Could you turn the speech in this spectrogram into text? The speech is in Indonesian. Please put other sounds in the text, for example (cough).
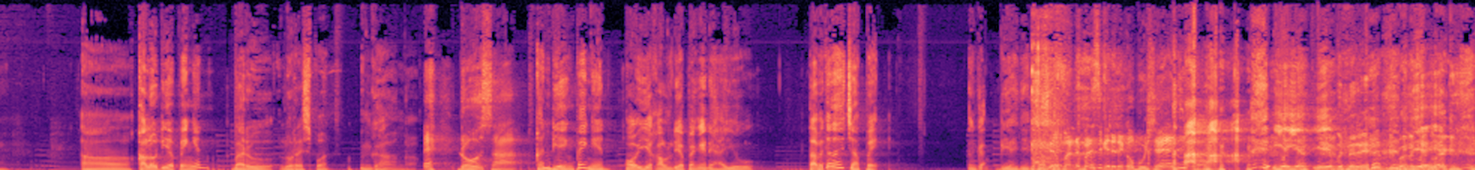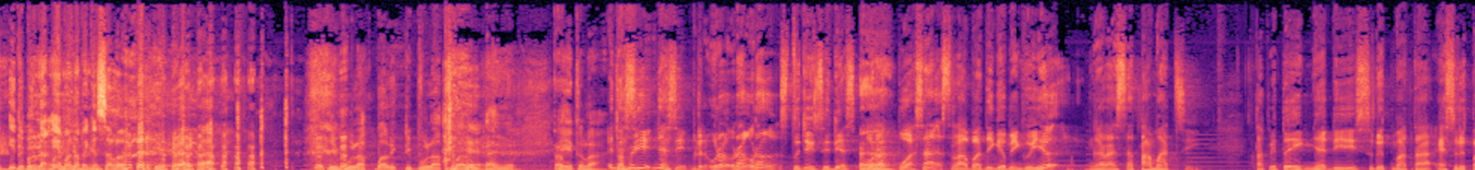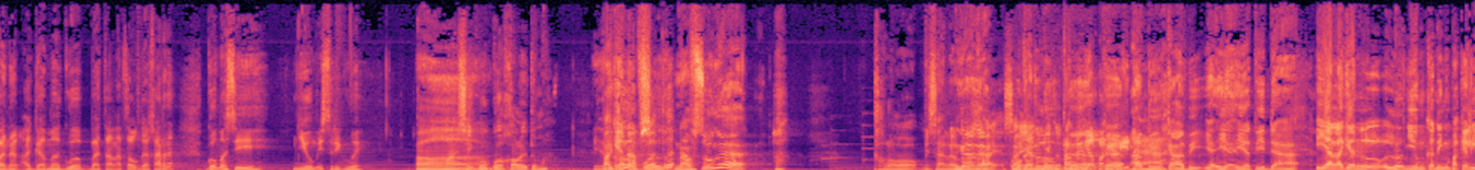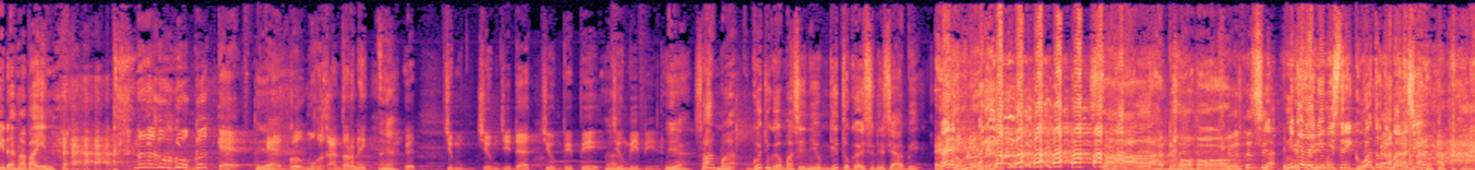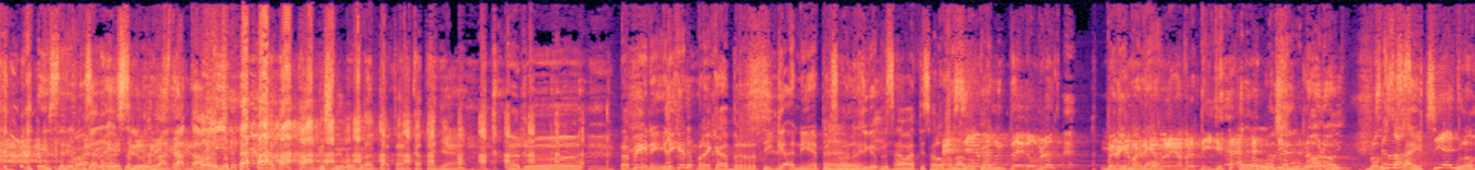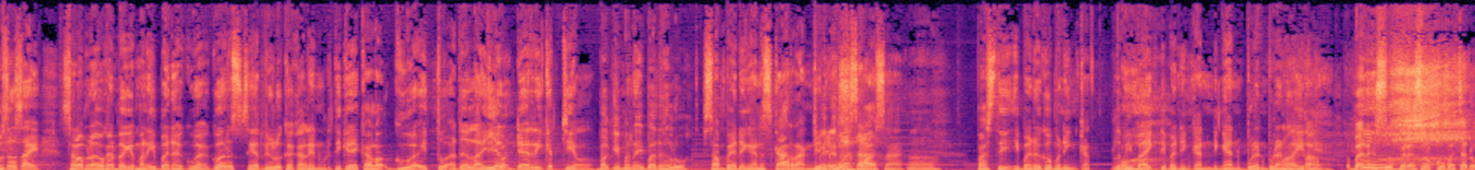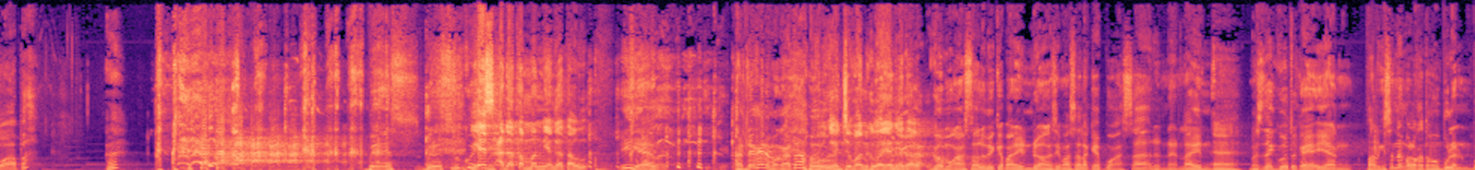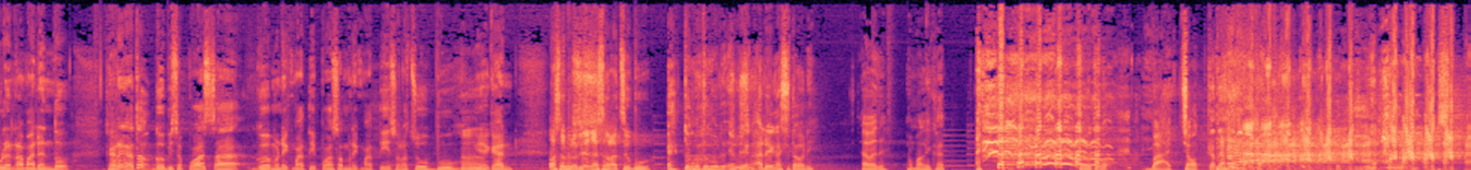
eh, kalau dia pengen baru lu respon. Enggak, enggak. Eh dosa. Kan dia yang pengen. Oh iya kalau dia pengen ya ayo. Tapi katanya capek. Enggak, dianya yang capek. (laughs) Mana mana sih ada kobusnya (laughs) iya iya iya bener ya. iya, iya. Itu bintang Emon sampai kesel loh. (laughs) dibulak-balik, dibulak-balik anjir. Ya itulah. Tapi sih, ya sih, bener, orang orang orang setuju sih dia. Orang puasa selama tiga minggu ya ngerasa tamat sih. Tapi teingnya di sudut mata eh sudut pandang agama gue batal atau enggak karena gue masih nyium istri gue. Masih kok gue kalau itu mah. Ya, Pakai nafsu gua tuh- nggak? Nafsu enggak? Kalau misalnya Enggak lu enggak, say- sayang bukan lu. gitu, Tapi nggak pakai lidah. Abi, ke Abi. Ya iya iya tidak. Iya lagian lu, lu nyium kening pakai lidah ngapain? (laughs) Nggak, gue, gue, gue kayak, Iya. kayak gue mau ke kantor nih, Iya. gue cium, cium jidat, cium pipi, cium bibir. Iya, sama. Gue juga masih nyium gitu ke istrinya si Abi. Eh, (laughs) Salah dong. Lah, ini gak ada nyium istri gua atau gimana sih? (laughs) Istri masih Karena istri lu berantakan. Oh iya. Berantakan istri lu berantakan katanya. Aduh. Tapi ini ini kan mereka bertiga nih episode juga bersawati selalu Eh, si melakukan goblok. Mereka, Bagaimana- mereka, mereka bertiga. (laughs) Enggak, no, no, belum selesai. suci aja. Belum selesai. Selalu melakukan bagaimana ibadah gua. Gua harus share dulu ke kalian bertiga ya kalau gua itu adalah yang dari kecil Bagaimana ibadah lu? sampai dengan sekarang Tidak puasa. puasa, pasti ibadah gue meningkat lebih baik dibandingkan dengan bulan-bulan lainnya. Beres, beres ruku baca doa apa? Hah? (laughs) beres beres ruku ya? Yes, ada temen yang nggak tahu. Iya. Anda kan emang gak tahu. Bukan cuman gua yang nggak tahu. Gue mau ngasih tau lebih kepada ini doang sih masalah kayak puasa dan lain-lain. Eh. Maksudnya gue tuh kayak yang paling seneng kalau ketemu bulan bulan Ramadan tuh karena gak tau gue bisa puasa, gue menikmati puasa, menikmati sholat subuh, ya kan? Oh sebelumnya gak sholat subuh? Eh tunggu tunggu yang, yang ada yang ngasih tahu nih. Apa tuh? Oh malaikat. (laughs) tunggu tunggu. Bacot katanya. (laughs)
